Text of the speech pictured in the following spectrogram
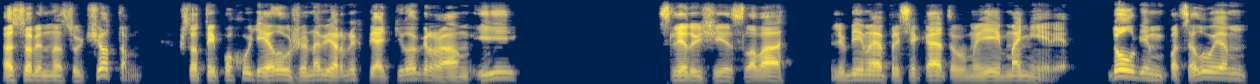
особенно с учетом, что ты похудела уже на верных пять килограмм и... Следующие слова любимая пресекает в моей манере, долгим поцелуем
